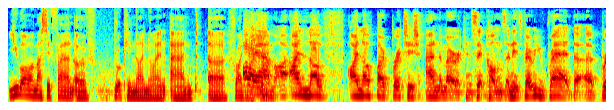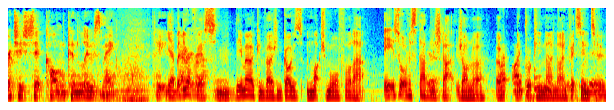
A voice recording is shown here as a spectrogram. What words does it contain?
You are a massive fan of Brooklyn Nine Nine and uh, Friday. Oh, Night I am. I, I love I love both British and American sitcoms, and it's very rare that a British sitcom can lose me. It's Yeah, but The very rare. Office, the American version, goes much more for that. It sort of established Yeah. that genre of I- I that Brooklyn kind Nine of- Nine fits into.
